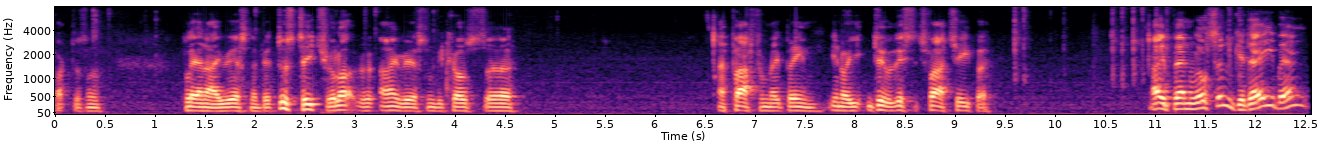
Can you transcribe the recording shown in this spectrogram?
practicing playing iRacing a bit. It does teach you a lot with iRacing because uh, apart from it being, you know, you can do this, it's far cheaper. Hi, Ben Wilson. G'day, Ben.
